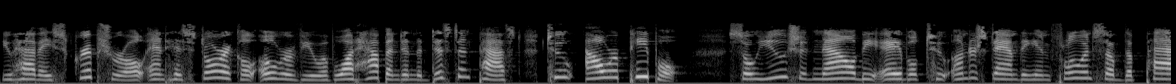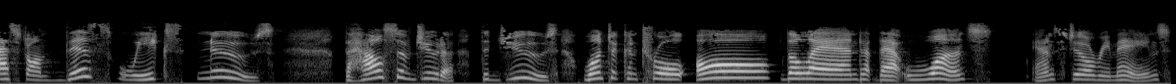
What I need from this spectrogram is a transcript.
you have a scriptural and historical overview of what happened in the distant past to our people. So you should now be able to understand the influence of the past on this week's news. The house of Judah, the Jews, want to control all the land that once, and still remains,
